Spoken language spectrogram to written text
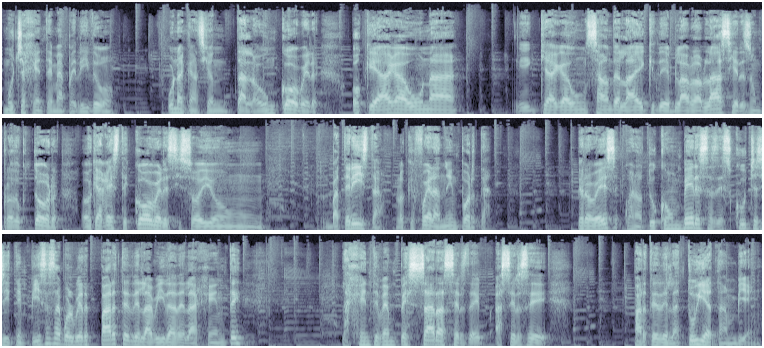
mucha gente me ha pedido una canción tal o un cover o que haga una eh, que haga un sound alike de bla bla bla si eres un productor o que haga este cover si soy un baterista, lo que fuera, no importa. Pero ves, cuando tú conversas, escuchas y te empiezas a volver parte de la vida de la gente, la gente va a empezar a hacerse, a hacerse parte de la tuya también.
